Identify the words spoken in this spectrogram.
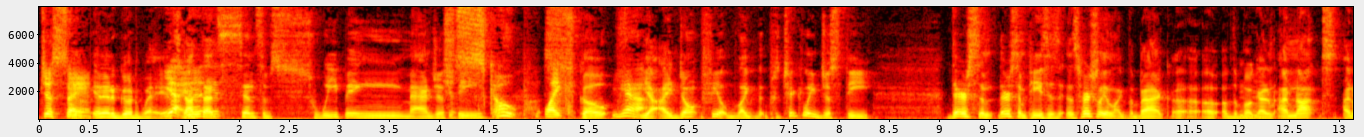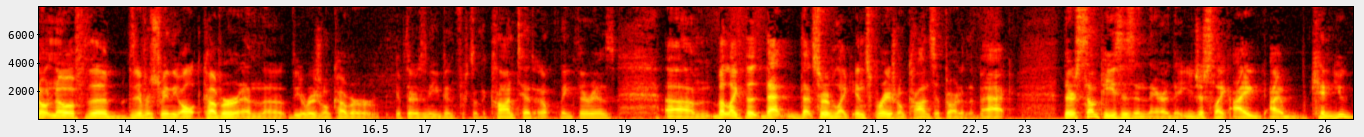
just saying. and in a good way. It's Yeah, got that in- sense of sweeping majesty. Scope, like scope. Yeah, yeah. I don't feel like, the, particularly just the. There's some there's some pieces, especially in like the back uh, uh, of the book. Mm-hmm. I'm, I'm not I don't know if the, the difference between the alt cover and the the original cover, if there's any difference in the content. I don't think there is. Um, but like the that that sort of like inspirational concept art in the back, there's some pieces in there that you just like I I can you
